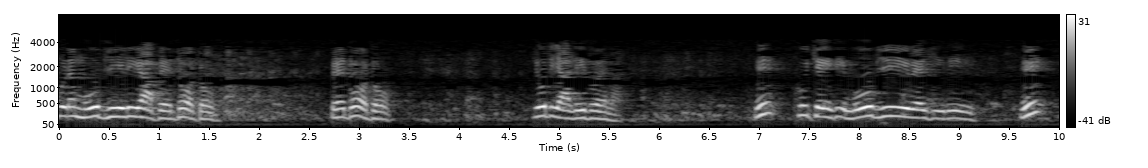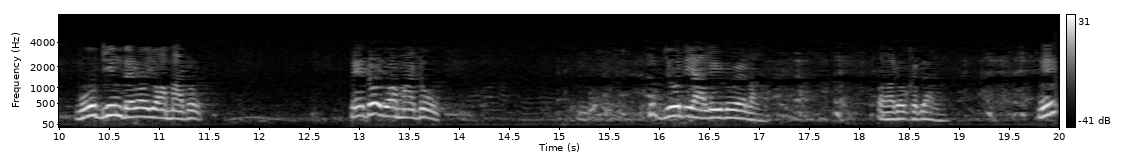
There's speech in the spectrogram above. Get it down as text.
ကိုလည်းမိုးပြေးလေးကဘယ်တော့တော့ဘယ်တော့တော့ကျိုးတရားလေးသွဲလားဟင်ခုချိန်ထိမိုးပြေးပဲရှိသေးဟင်မိုးပြင်းဘယ်တော့ရွာမှာတော့ဘယ်တော့ရွာမှာတော့ခု ပြိုးတရားလေးသွဲလားပါတော့ကြပါဟင်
